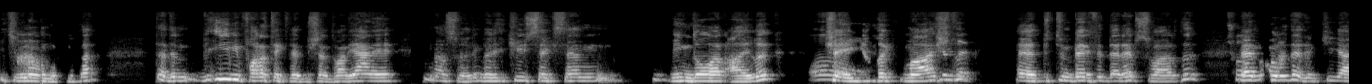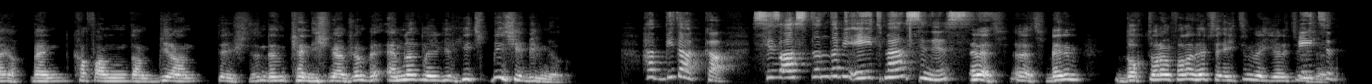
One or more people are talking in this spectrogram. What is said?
2019'da. Dedim iyi bir para teklif etmişler bana. Yani nasıl söyleyeyim böyle 280 bin dolar aylık Oo, şey yıllık yıllık. Evet bütün benefitler hepsi vardı. Çok Ben onu dedim ki ya yok ben kafamdan bir an değiştirdim. Dedim kendi işimi yapacağım ve emlakla ilgili hiçbir şey bilmiyordum. Ha bir dakika. Siz aslında bir eğitmensiniz. Evet, evet. Benim doktoram falan hepsi eğitim ve yönetim üzerine. Eğitim.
